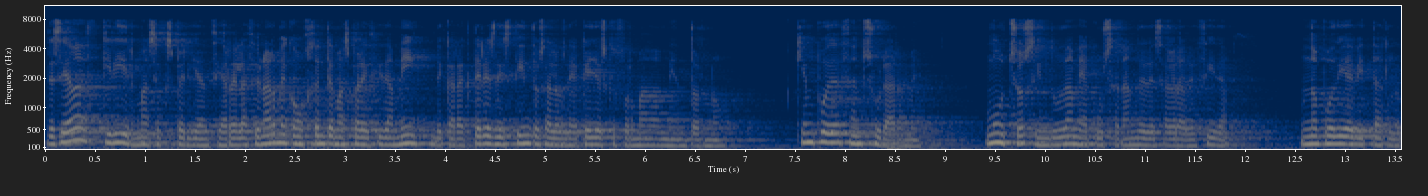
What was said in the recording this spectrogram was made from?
Deseaba adquirir más experiencia, relacionarme con gente más parecida a mí, de caracteres distintos a los de aquellos que formaban mi entorno. ¿Quién puede censurarme? Muchos, sin duda, me acusarán de desagradecida no podía evitarlo.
